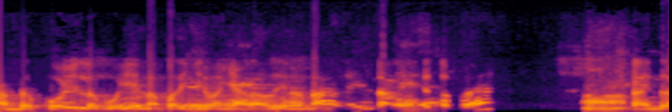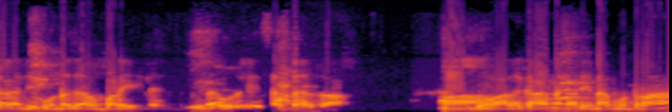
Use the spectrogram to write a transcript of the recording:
அந்த கோயில்ல போய் எல்லாம் பதுங்கிடுவாங்க. அதாவது என்னன்னா இந்திரா காந்தி செத்தப்ப இந்திரா காந்தி கொன்னது அவன் படையில இருந்துட்டு ஒரு சர்தார் தான். அதை காரணம் காட்டி என்ன பண்றான்?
